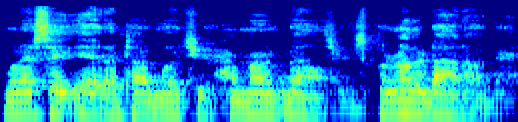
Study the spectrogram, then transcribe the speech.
When I say it, I'm talking about your harmonic balancer. Just put another dot on there.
